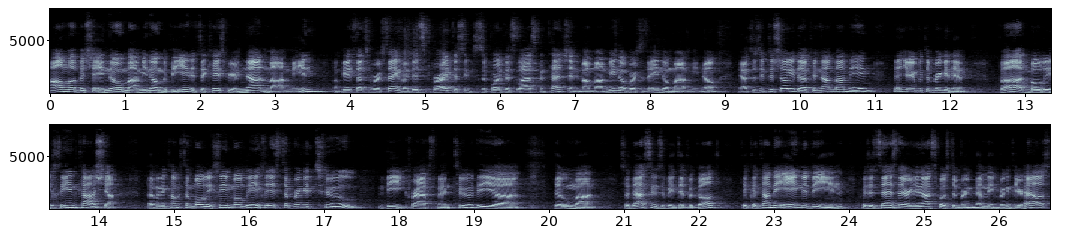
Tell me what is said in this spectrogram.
Alma b'she'eno ma'amino mevi'in. It's a case where you're not ma'amin. Okay, so that's what we're saying. Like this brighter seems to support this last contention about ma'amino versus eno ma'amino. That's what seems to show you that if you're not ma'amin, then you're able to bring it in. But molichin kasha. But when it comes to molichin, molich is to bring it to the craftsman, to the uh, the uman. So that seems to be difficult. The katami ein mivi'in, because it says there you're not supposed to bring them, mean bring it to your house,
